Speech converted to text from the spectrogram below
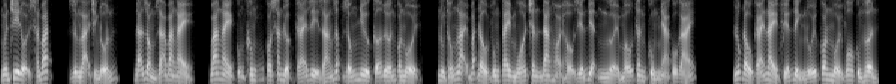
nguyên tri đội săn bắt, dừng lại chỉnh đốn, đã dòng giã ba ngày ba ngày cũng không có săn được cái gì dáng dấp giống như cỡ lớn con mồi, nùng thống lại bắt đầu vung tay múa chân đang hỏi hậu diễn điện người mẫu thân cùng nhà cô gái. Lúc đầu cái này phiến đỉnh núi con mồi vô cùng hơn.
